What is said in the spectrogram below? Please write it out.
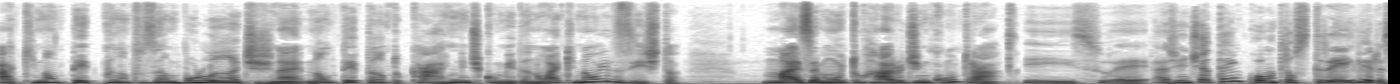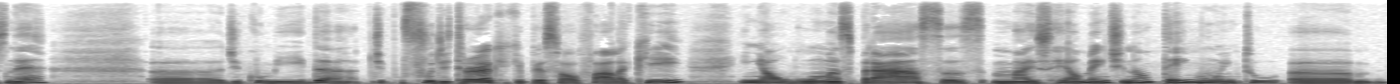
aqui não ter tantos ambulantes, né? Não ter tanto carrinho de comida. Não é que não exista, mas é muito raro de encontrar. Isso, é. A gente até encontra os trailers, né? Uh, de comida, tipo food truck, que o pessoal fala aqui, em algumas praças, mas realmente não tem muito uh,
